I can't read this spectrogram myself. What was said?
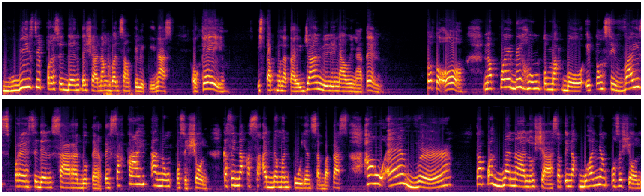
vice presidente siya ng bansang Pilipinas. Okay, stop muna tayo dyan, lilinawin natin. Totoo na pwede hong tumakbo itong si Vice President Sara Duterte sa kahit anong posisyon kasi nakasaad naman po yan sa batas. However, kapag nanalo siya sa tinakbuhan niyang posisyon,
